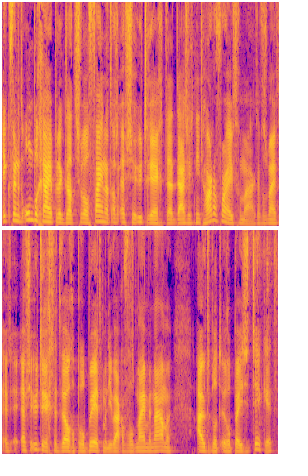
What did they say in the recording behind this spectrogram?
Ik vind het onbegrijpelijk dat zowel Feyenoord als FC Utrecht uh, daar zich niet harder voor heeft gemaakt. En volgens mij heeft FC Utrecht het wel geprobeerd, maar die waren volgens mij met name uit op dat Europese ticket.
